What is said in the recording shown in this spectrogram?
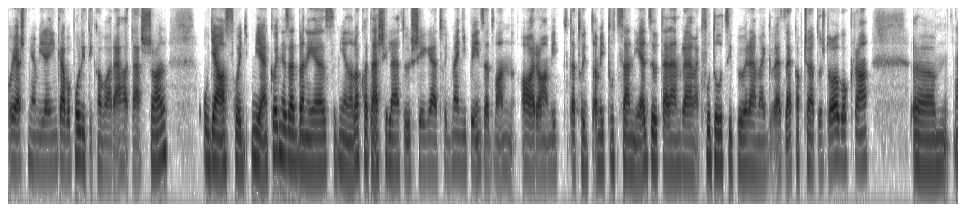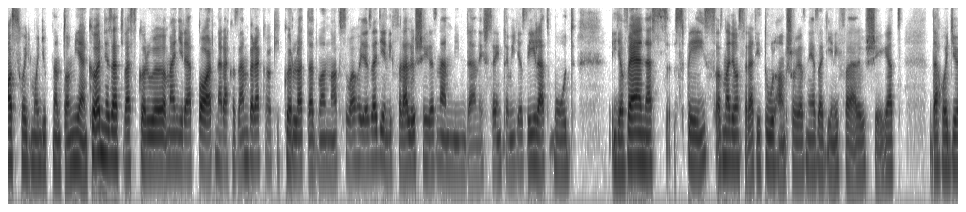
olyasmi, amire inkább a politika van ráhatással, ugye az, hogy milyen környezetben élsz, milyen a lakhatási lehetőséged, hogy mennyi pénzed van arra, amit, tehát, hogy, amit tudsz szállni edzőteremre, meg futócipőre, meg ezzel kapcsolatos dolgokra, az, hogy mondjuk nem tudom, milyen környezet vesz körül, mennyire partnerek az emberek, akik körülötted vannak, szóval, hogy az egyéni felelősség ez nem minden, és szerintem így az életmód, így a wellness space, az nagyon szereti túlhangsúlyozni az egyéni felelősséget, de hogy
